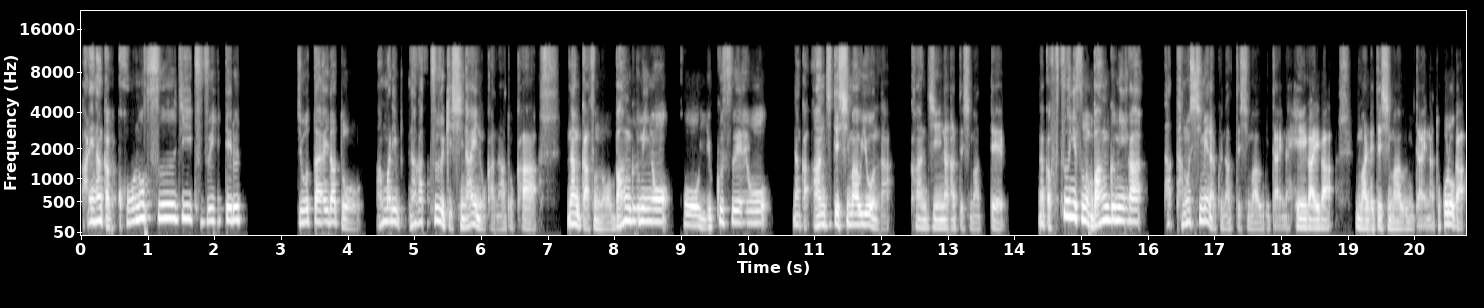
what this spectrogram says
あれなんかこの数字続いてる状態だと、あんまり長続きしないのかなとか、なんかその番組のこう行く末をなんか案じてしまうような感じになってしまって、なんか普通にその番組が楽しめなくなってしまうみたいな弊害が生まれてしまうみたいなところが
